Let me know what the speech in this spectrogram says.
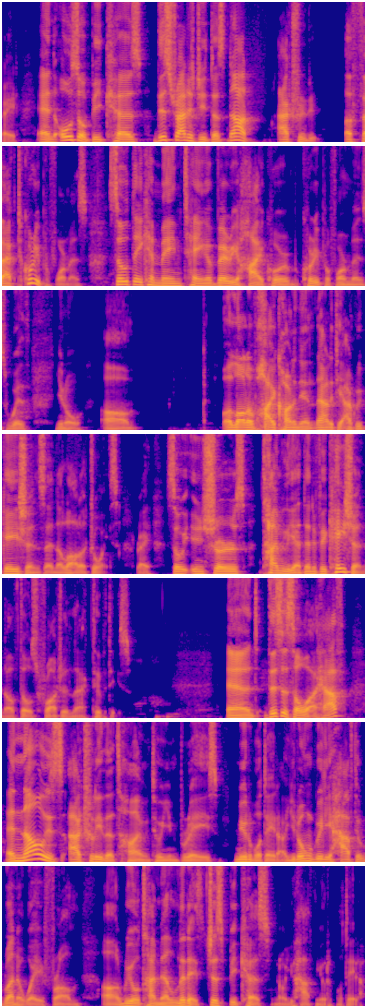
right? And also because this strategy does not actually affect query performance, so they can maintain a very high query performance with you know um, a lot of high cardinality aggregations and a lot of joins, right? So it ensures timely identification of those fraudulent activities. And this is all I have. And now is actually the time to embrace mutable data. You don't really have to run away from uh, real-time analytics just because you know you have mutable data.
